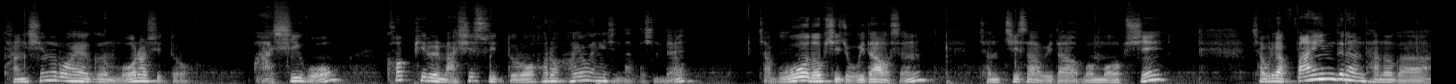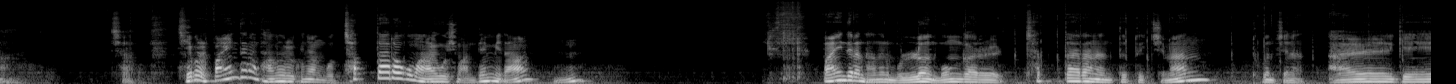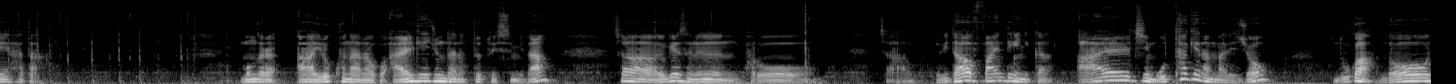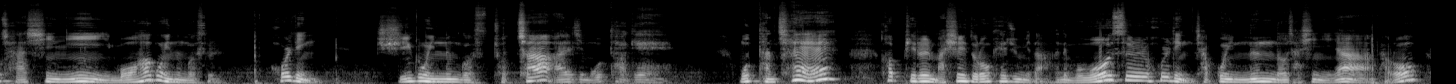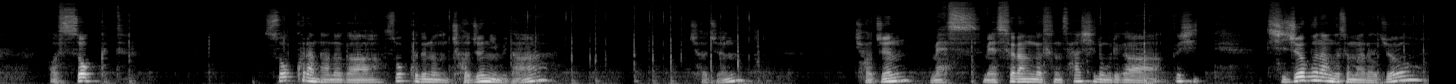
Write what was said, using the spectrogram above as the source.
당신으로 하여금 뭘 할 수 있도록 마시고 커피를 마실 수 있도록 허- 허용해 준다는 뜻인데 자 무엇 없이죠 without은 전치사 without 뭐뭐 없이 자 우리가 find라는 단어가 자 제발 find라는 단어를 그냥 뭐 찾다라고만 알고 있으면 안 됩니다. 음? find라는 단어는 물론 뭔가를 찾다라는 뜻도 있지만 두 번째는 알게 하다. 뭔가를 아 이렇구나라고 알게 해준다는 뜻도 있습니다. 자 여기에서는 바로 자 without finding이니까 알지 못하게란 말이죠. 누가 너 자신이 뭐 하고 있는 것을 홀딩 쥐고 있는 것조차 알지 못하게 못한 채 커피를 마시도록 해줍니다. 근데 무엇을 홀딩 잡고 있는 너 자신이냐? 바로 a soaked. soak란 단어가 soaked는 젖은입니다. 젖은 젖은 mess. mess란 것은 사실은 우리가 뜻이 지저분한 것을 말하죠.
